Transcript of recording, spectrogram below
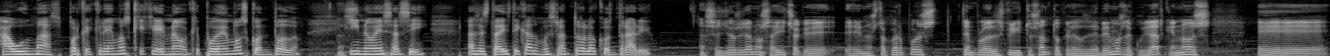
aún más, porque creemos que, que no, que podemos con todo. Y no es así. Las estadísticas muestran todo lo contrario. El Señor ya nos ha dicho que eh, nuestro cuerpo es templo del Espíritu Santo, que lo debemos de cuidar, que no es eh,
